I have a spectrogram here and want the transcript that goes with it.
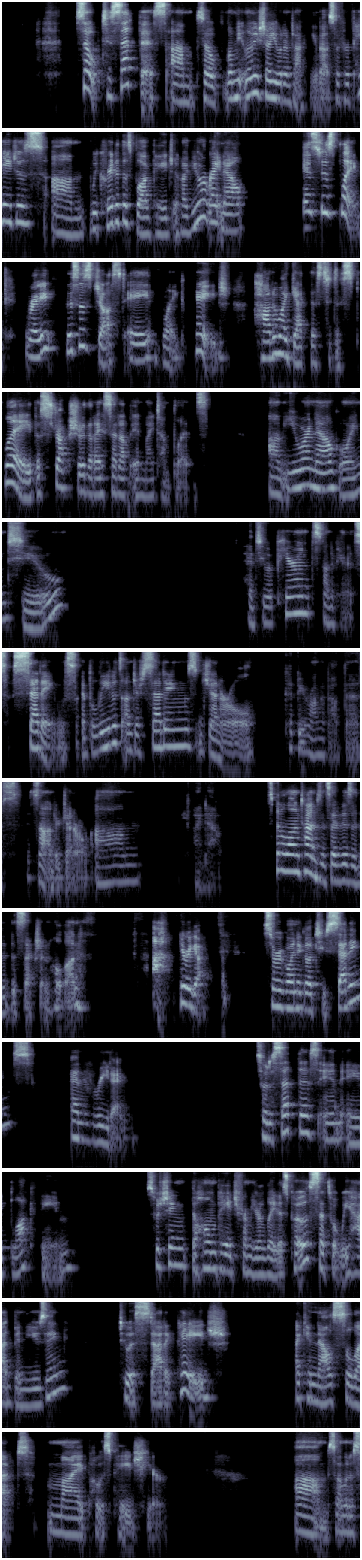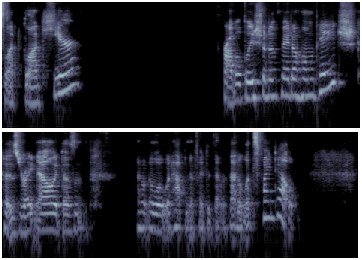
So to set this, um, so let me let me show you what I'm talking about. So for pages, um, we created this blog page. If I view it right now, it's just blank, right? This is just a blank page. How do I get this to display the structure that I set up in my templates? Um, you are now going to head to appearance, not appearance, settings. I believe it's under settings, general. Could be wrong about this. It's not under general. Um, let me find out. It's been a long time since I visited this section. Hold on. Ah, here we go. So we're going to go to settings and reading. So to set this in a block theme, switching the home page from your latest post, that's what we had been using, to a static page, I can now select my post page here. Um, so I'm going to select blog here. Probably should have made a home page because right now it doesn't, I don't know what would happen if I did that without it. Let's find out.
